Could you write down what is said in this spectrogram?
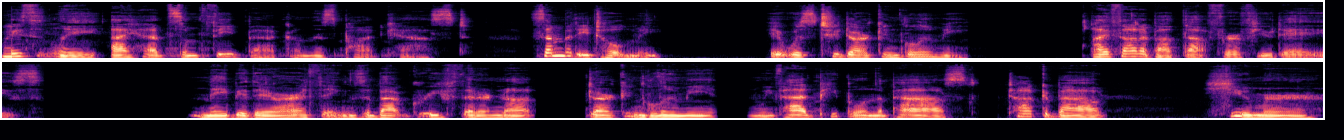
Recently, I had some feedback on this podcast. Somebody told me it was too dark and gloomy. I thought about that for a few days. Maybe there are things about grief that are not dark and gloomy, and we've had people in the past talk about humor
